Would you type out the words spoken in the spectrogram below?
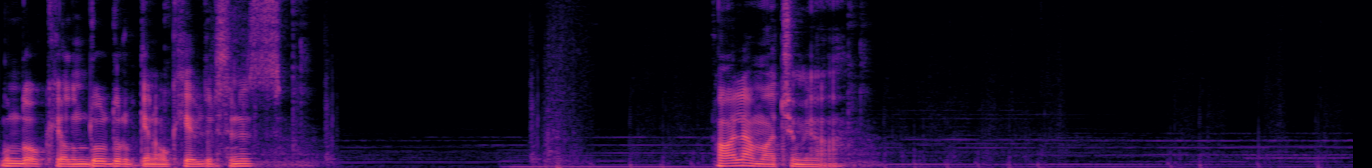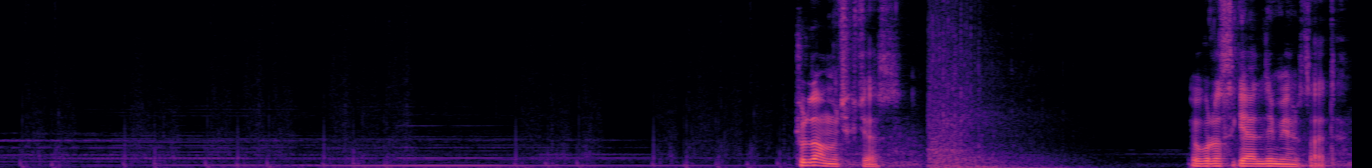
Bunu da okuyalım. Durdurup gene okuyabilirsiniz. Hala mı açım ya? Şuradan mı çıkacağız? Ve burası geldiğim yer zaten.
